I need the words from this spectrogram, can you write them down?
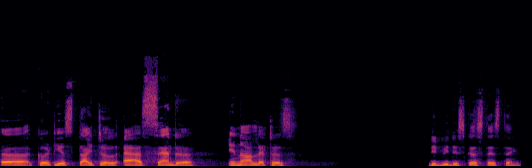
courteous title as sander in our letters? Did we discuss this thing?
